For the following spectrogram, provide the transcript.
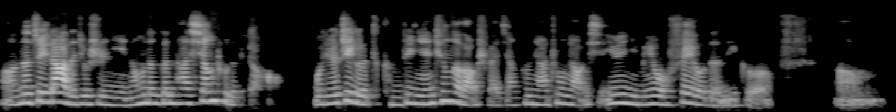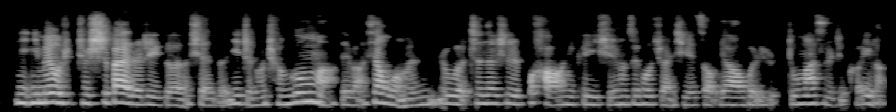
啊，那最大的就是你能不能跟他相处的比较好。我觉得这个可能对年轻的老师来讲更加重要一些，因为你没有 fail 的那个，嗯，你你没有就失败的这个选择，你只能成功嘛，对吧？像我们如果真的是不好，你可以学生最后转学走掉，或者是 do master 就可以了。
